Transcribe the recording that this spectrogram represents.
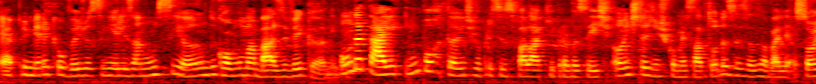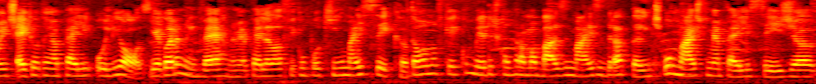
é a primeira que eu vejo assim eles anunciando como uma base vegana. Um detalhe importante que eu preciso falar aqui para vocês antes da gente começar todas essas avaliações é que eu tenho a pele oleosa. E agora no inverno, minha pele ela fica um pouquinho mais seca. Então eu não fiquei com medo de comprar uma base mais hidratante, por mais que minha pele seja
